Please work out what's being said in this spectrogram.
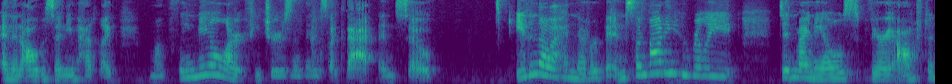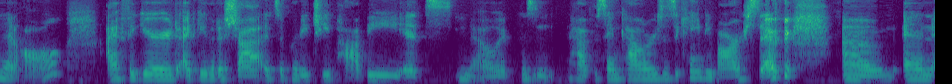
And then all of a sudden you had like monthly nail art features and things like that. And so even though I had never been somebody who really did my nails very often at all. I figured I'd give it a shot. It's a pretty cheap hobby. It's, you know, it doesn't have the same calories as a candy bar. So, um, and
